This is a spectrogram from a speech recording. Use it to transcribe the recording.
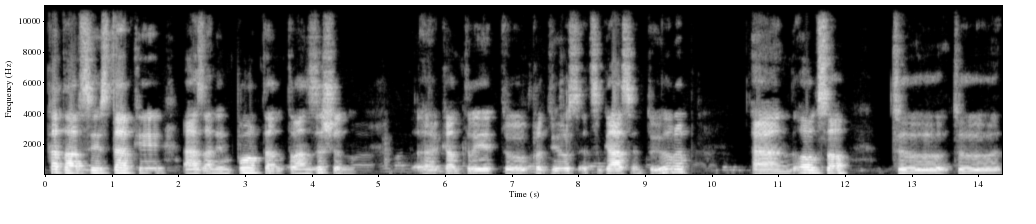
Qatar sees Turkey as an important transition uh, country to produce its gas into Europe and also to, to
